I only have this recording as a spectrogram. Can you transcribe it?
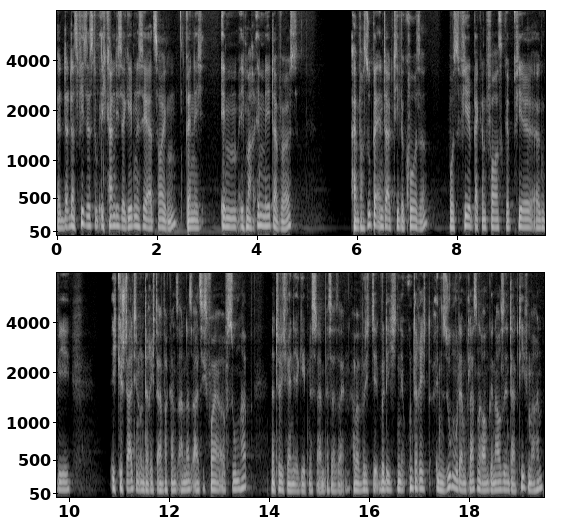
äh, das Fiese ist, du, ich kann diese Ergebnisse ja erzeugen, wenn ich im, ich mache im Metaverse einfach super interaktive Kurse, wo es viel Back and Forth gibt, viel irgendwie, ich gestalte den Unterricht einfach ganz anders, als ich es vorher auf Zoom habe. Natürlich werden die Ergebnisse dann besser sein. Aber würde ich, würde ich einen Unterricht in Zoom oder im Klassenraum genauso interaktiv machen,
